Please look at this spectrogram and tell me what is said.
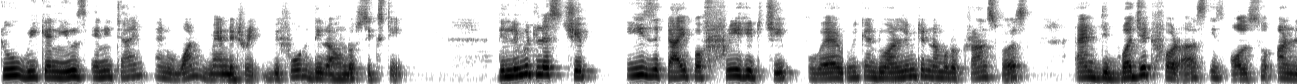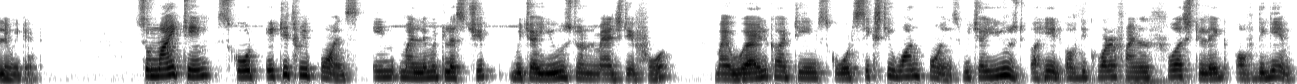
Two we can use anytime and one mandatory before the round of 16. The limitless chip is a type of free hit chip where we can do unlimited number of transfers and the budget for us is also unlimited. So my team scored 83 points in my limitless chip which I used on match day 4. My wildcard team scored 61 points which I used ahead of the quarterfinal first leg of the game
